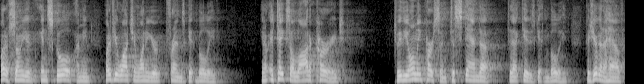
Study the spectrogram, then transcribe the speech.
What if some of you in school, I mean, what if you're watching one of your friends get bullied? You know, it takes a lot of courage to be the only person to stand up to that kid who's getting bullied because you're going to have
